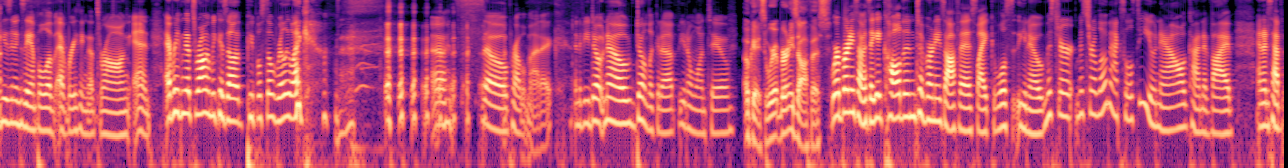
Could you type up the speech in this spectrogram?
He's an example of everything that's wrong and everything that's wrong because uh, people still really like him. Uh, it's so problematic. And if you don't know, don't look it up. You don't want to. Okay, so we're at Bernie's office. We're at Bernie's office. They get called into Bernie's office, like we'll, you know, Mister Mister Lomax will see you now, kind of vibe. And I just have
